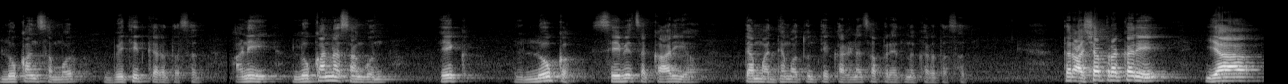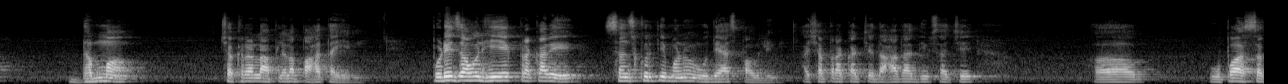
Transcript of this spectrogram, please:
लोकांसमोर व्यतीत करत असत. आणि लोकांना सांगून एक लोकसेवेचं कार्य त्या माध्यमातून ते करण्याचा प्रयत्न करत असत. तर अशा प्रकारे या धम्म चक्राला आपल्याला पाहता येईल. पुढे जाऊन ही एक प्रकारे संस्कृती म्हणून उदयास पावली. अशा प्रकारचे दहा दहा दिवसाचे उपासक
